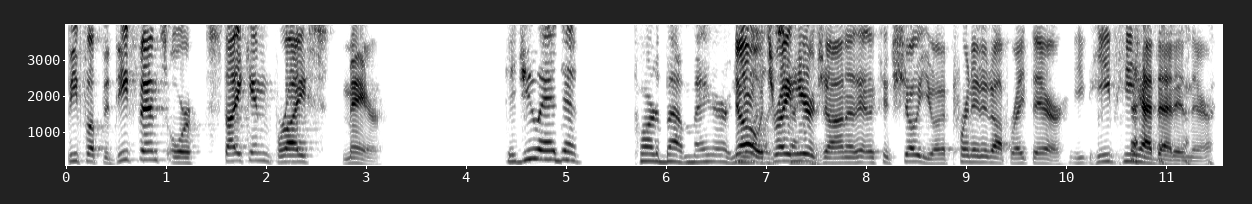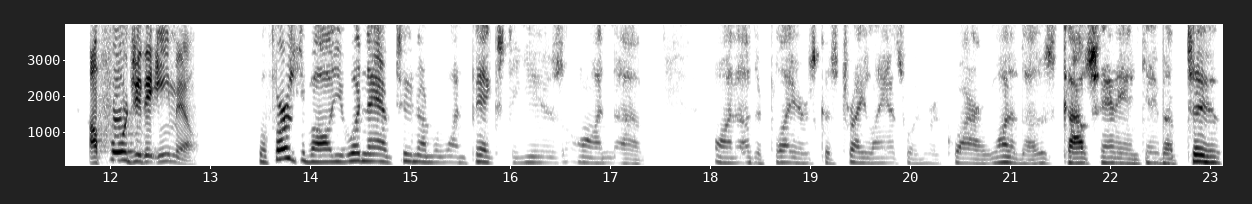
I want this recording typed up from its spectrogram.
beef up the defense, or Steichen, Bryce, Mayer. Did you add that part about Mayer? No, it's right here, that? John. I, I can show you. I printed it up right there. He he, he had that in there. I'll forward you the email. Well, first of all, you wouldn't have two number one picks to use on uh, on other players because Trey Lance would require one of those. Kyle Shanahan gave up two,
